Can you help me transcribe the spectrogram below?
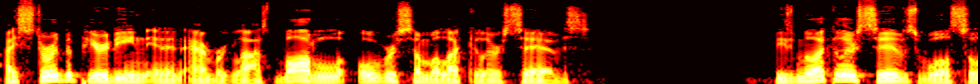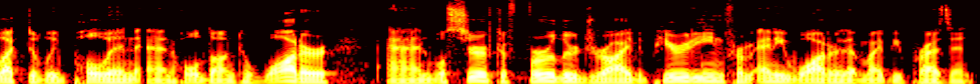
I stored the pyridine in an amber glass bottle over some molecular sieves. These molecular sieves will selectively pull in and hold on to water and will serve to further dry the pyridine from any water that might be present.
